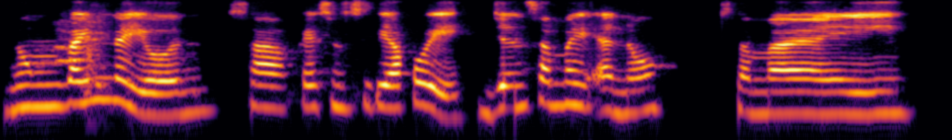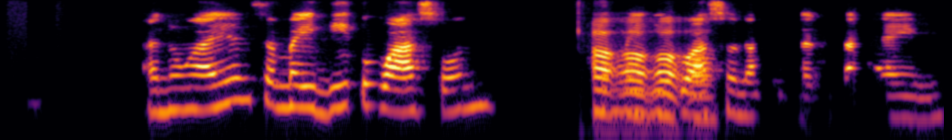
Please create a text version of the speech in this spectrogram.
nung time na yon sa Quezon City ako eh. Diyan sa may ano, sa may, ano nga yan, sa may Ditwason. Sa Ah, may ah. Ditwason ako that time.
